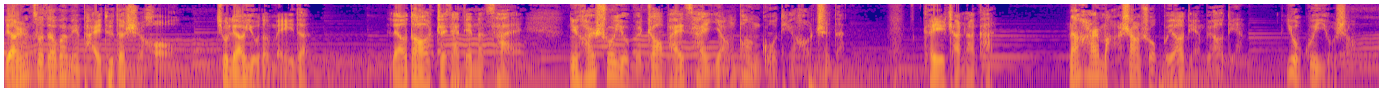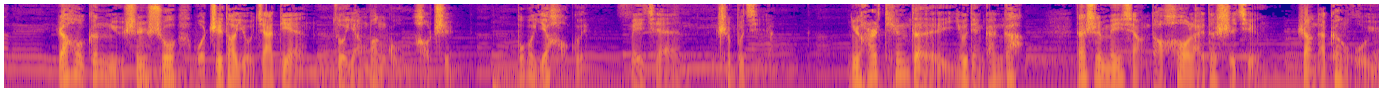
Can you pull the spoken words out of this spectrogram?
两人坐在外面排队的时候就聊有的没的，聊到这家店的菜。女孩说有个招牌菜羊棒骨挺好吃的，可以尝尝看。男孩马上说不要点不要点，又贵又少。然后跟女生说我知道有家店做羊棒骨好吃，不过也好贵，没钱吃不起。女孩听得有点尴尬，但是没想到后来的事情让她更无语。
